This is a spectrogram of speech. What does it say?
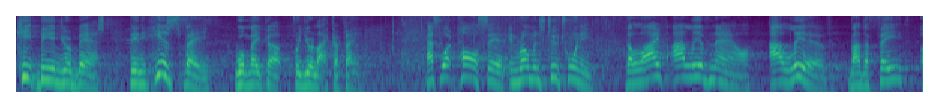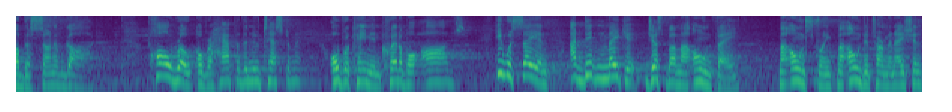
keep being your best, then His faith will make up for your lack of faith. That's what Paul said in Romans 2:20. The life I live now, I live by the faith of the Son of God. Paul wrote over half of the New Testament, overcame incredible odds. He was saying, I didn't make it just by my own faith, my own strength, my own determination.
